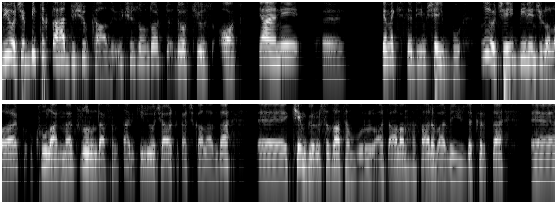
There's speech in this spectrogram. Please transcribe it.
Lioche bir tık daha düşük kaldı. 314 410. Yani e, demek istediğim şey bu. Lioche'yi birincil olarak kullanmak zorundasınız. Tabii ki Lioche artık açık alanda e, kim görürse zaten vurur. Alan hasarı var ve %40'da e,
